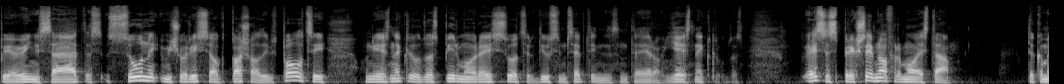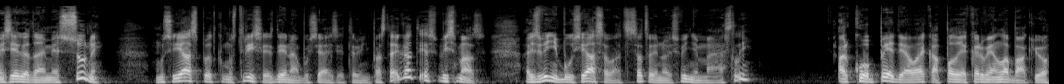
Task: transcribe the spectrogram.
pie viņa sētas suni, viņš var izsaukt pašvaldības policiju, un, ja es nekļūdos, pirmo reizi sots ir 270 eiro, ja es nekļūdos. Es esmu priekš sevi noformulējis tā, tā kā mēs iegādājamies suni, Mums ir jāsaprot, ka mums trīs reizes dienā būs jāiziet ar viņu pastaigāties. Vismaz aiz viņa būs jāsavāc, atvainojos, viņa mēsli, ar ko pēdējā laikā paliek ar vien labāk. Jo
